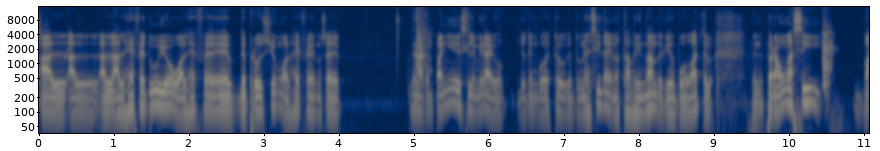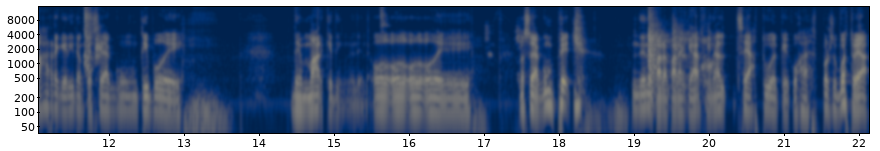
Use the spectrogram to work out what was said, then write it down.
al, al, al, jefe tuyo o al jefe de, producción o al jefe, no sé, de, la compañía y decirle, mira, yo, yo tengo esto que tú necesitas y no estás brindando y que yo puedo dártelo. Pero aún así vas a requerir, aunque sea algún tipo de, de marketing, O, o, o, de, no sé, algún pitch, ¿entiendes? Para, para que al final seas tú el que cojas. Por supuesto, ya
